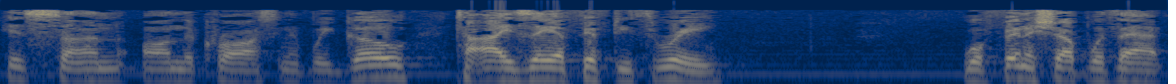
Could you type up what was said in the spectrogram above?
His Son on the cross. And if we go to Isaiah 53, we'll finish up with that.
